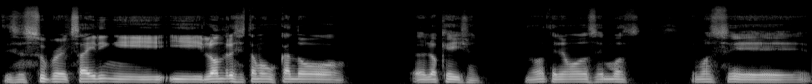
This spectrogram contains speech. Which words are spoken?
This is super exciting y, y Londres estamos buscando eh, location, ¿no? Tenemos, hemos, hemos eh,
